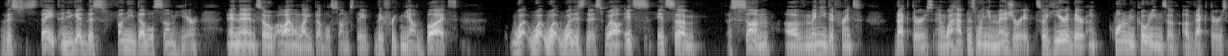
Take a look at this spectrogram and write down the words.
this state and you get this funny double sum here. And then, so, oh, I don't like double sums. They, they freak me out. But what, what, what, what is this? Well, it's, it's um, a sum of many different vectors. And what happens when you measure it? So here they're quantum encodings of, of vectors,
